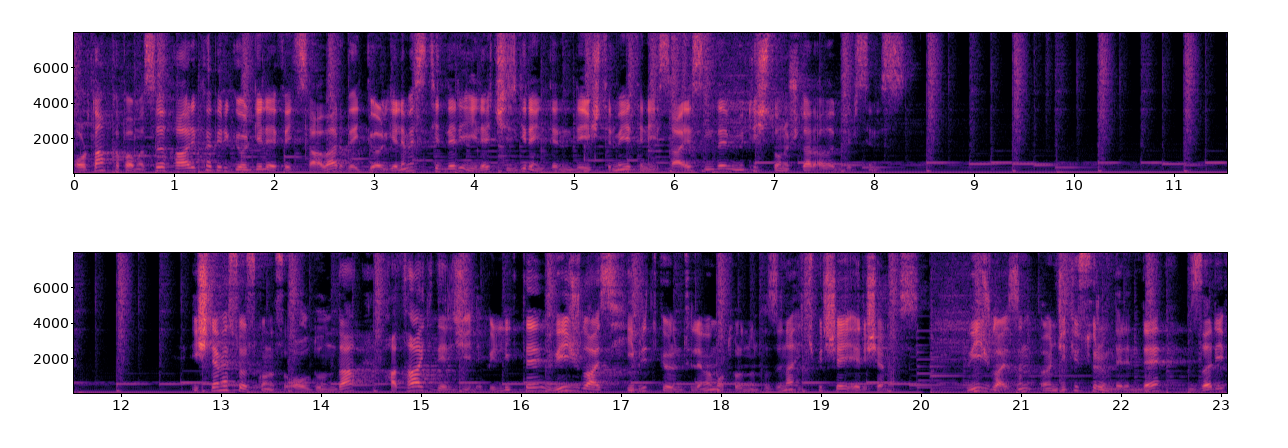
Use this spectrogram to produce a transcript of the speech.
Ortam kapaması harika bir gölgeli efekt sağlar ve gölgeleme stilleri ile çizgi renklerini değiştirme yeteneği sayesinde müthiş sonuçlar alabilirsiniz. İşleme söz konusu olduğunda hata giderici ile birlikte Visualize hibrit görüntüleme motorunun hızına hiçbir şey erişemez. Visualize'ın önceki sürümlerinde zarif,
